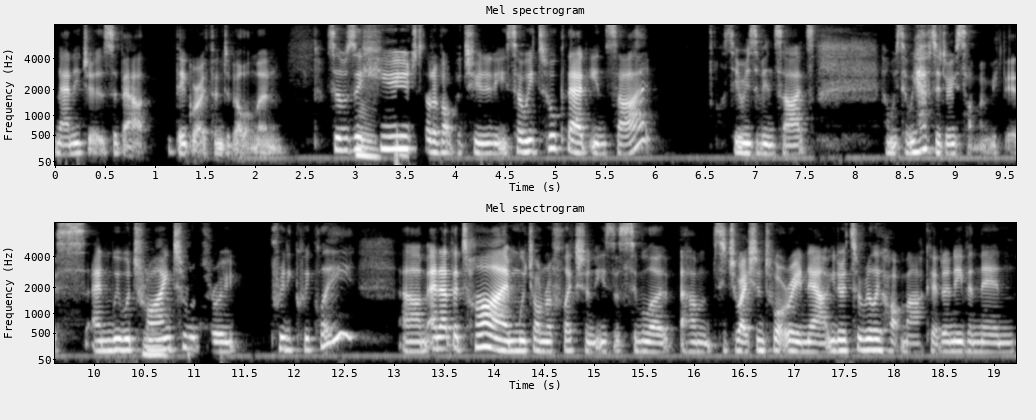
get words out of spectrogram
managers about their growth and development. So it was a mm. huge sort of opportunity. So we took that insight, series of insights, and we said we have to do something with this. And we were hmm. trying mm. to recruit pretty quickly. Um, and at the time, which on reflection is a similar um, situation to what we're in now, you know, it's a really hot market. And even then,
